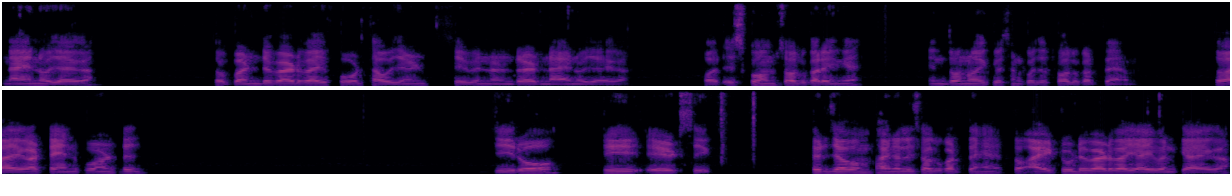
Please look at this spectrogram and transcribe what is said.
nine हो जाएगा। तो one divide by four thousand seven hundred nine हो जाएगा। और इसको हम सॉल्व करेंगे इन दोनों इक्वेशन को जब सॉल्व करते हैं हम तो आएगा ten point zero three eight six फिर जब हम फाइनली सॉल्व करते हैं तो I two divide by I one क्या आएगा?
